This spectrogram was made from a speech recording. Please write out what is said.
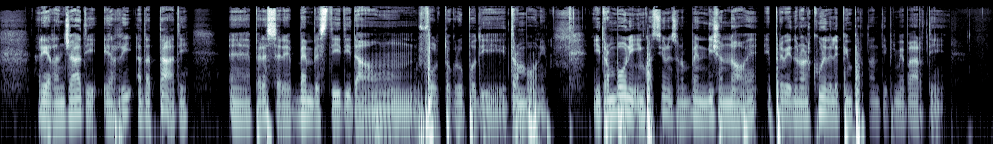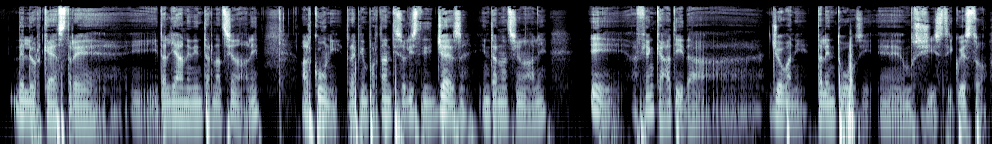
riarrangiati e riadattati eh, per essere ben vestiti da un folto gruppo di tromboni. I tromboni in questione sono ben 19 e prevedono alcune delle più importanti prime parti delle orchestre italiane ed internazionali, alcuni tra i più importanti solisti di jazz internazionali e affiancati da giovani talentuosi musicisti. Questo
